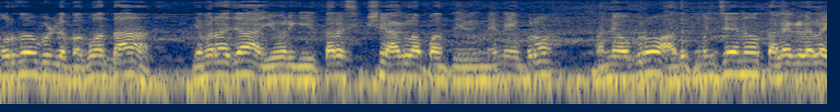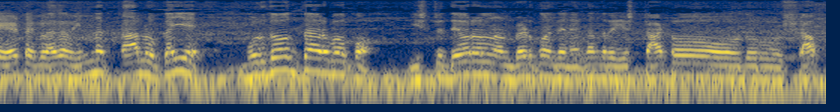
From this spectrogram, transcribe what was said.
ಮುರಿದೋಗ್ಬಿಡ್ಲಿ ಭಗವಂತ. ಯಮರಾಜ, ಇವರಿಗೆ ಈ ಥರ ಶಿಕ್ಷೆ ಆಗ್ಲಪ್ಪ ಅಂತ ಇವಾಗ ನೆನ್ನೆ ಇಬ್ಬರು ಮೊನ್ನೆ ಒಬ್ಬರು ಅದಕ್ಕೆ ಮುಂಚೆನೂ ತಲೆಗಳೆಲ್ಲ ಏಟಗಳಾಗ ಇನ್ನು ಕಾಲು, ಕೈ ಮುರಿದೋಗ್ತಾ ಇರಬೇಕು. ಇಷ್ಟು ದೇವರಲ್ಲಿ ನಾನು ಬೇಡ್ಕೊಂತೇನೆ. ಯಾಕಂದರೆ ಎಷ್ಟು ಆಟೋದವರು ಶಾಪ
